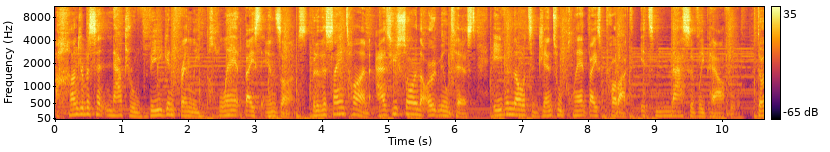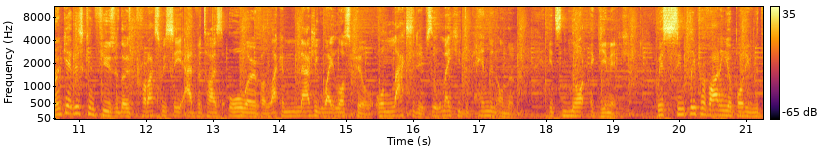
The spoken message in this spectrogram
100% natural, vegan friendly, plant based enzymes. But at the same time, as you saw in the oatmeal test, even though it's a gentle plant based product, it's massively powerful. Don't get this confused with those products we see advertised all over, like a magic weight loss pill or laxatives that will make you dependent on them. It's not a gimmick. We're simply providing your body with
